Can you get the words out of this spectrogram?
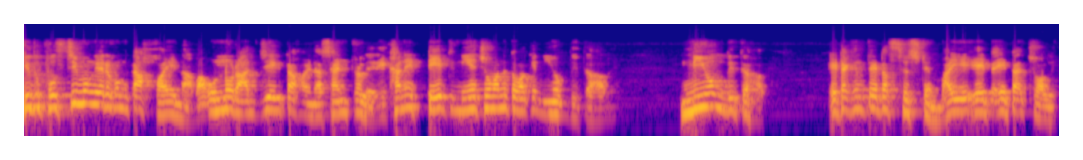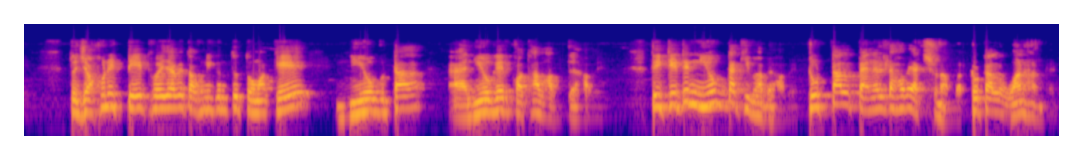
কিন্তু পশ্চিমবঙ্গে এরকমটা হয় না বা অন্য রাজ্যে এটা হয় না সেন্ট্রালের এখানে টেট নিয়েছো মানে তোমাকে নিয়োগ দিতে হবে। নিয়োগ দিতে হবে। এটা কিন্তু এটা সিস্টেম ভাই, এটা এটা চলে। তো যখনই টেট হয়ে যাবে তখনই কিন্তু তোমাকে নিয়োগটা নিয়োগের কথা ভাবতে হবে। তো এই টেটের নিয়োগটা কীভাবে হবে? টোটাল প্যানেলটা হবে একশো number total one hundred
